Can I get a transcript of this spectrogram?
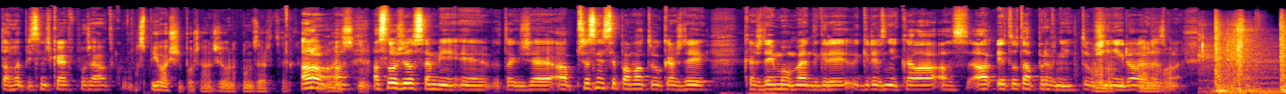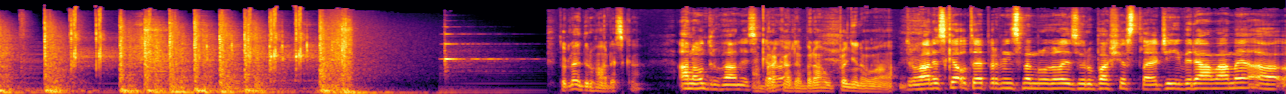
tahle písnička je v pořádku. Zpíváš ji pořád, že jo, na koncertech. Ano, no, a, jasně. a složil jsem ji, i, takže a přesně si pamatuju každý, každý moment, kdy, kdy vznikala a, a je to ta první, to už ji Ano, nikdo ano, nevezme. ano. Tohle je druhá deska. Ano, druhá deska. Abracadabra, úplně nová. Druhá deska, o té první jsme mluvili zhruba 6 let, že ji vydáváme a uh,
